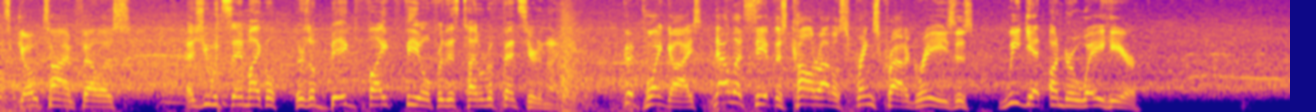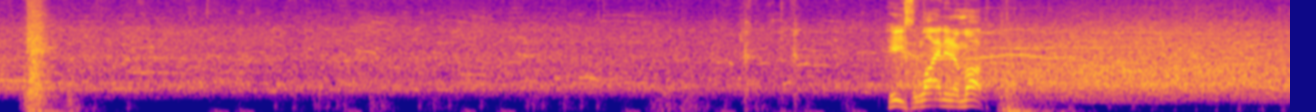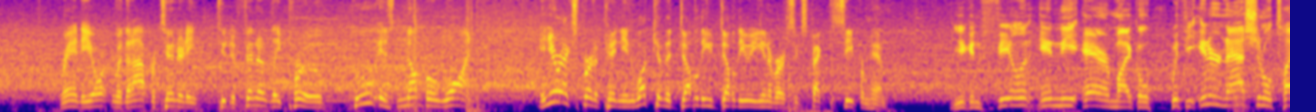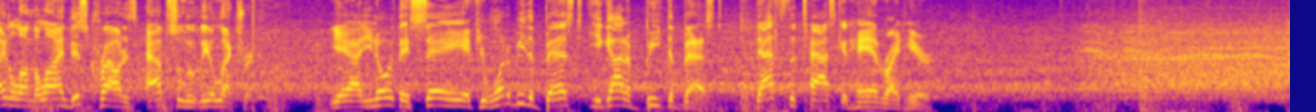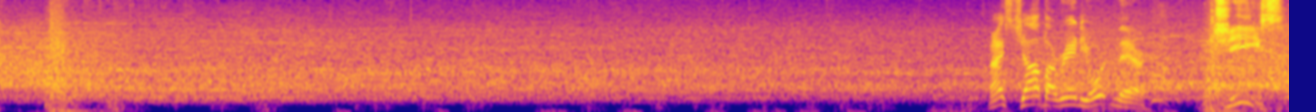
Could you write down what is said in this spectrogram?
It's go time, fellas. As you would say, Michael, there's a big fight feel for this title defense here tonight. Good point, guys. Now let's see if this Colorado Springs crowd agrees as we get underway here. He's lining him up. Randy Orton with an opportunity to definitively prove who is number one. In your expert opinion, what can the WWE Universe expect to see from him? You can feel it in the air, Michael. With the international title on the line, this crowd is absolutely electric. Yeah, and you know what they say, if you want to be the best, you got to beat the best. That's the task at hand right here. Nice job by Randy Orton there. Jeez.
